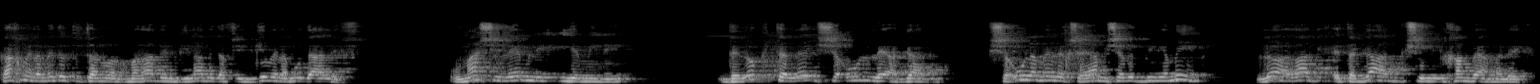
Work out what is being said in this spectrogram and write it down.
כך מלמדת אותנו הגמרא במגילה בדף י"ג עמוד א', ומה שילם לי ימיני, דלא כתלי שאול לאגג. שאול המלך שהיה משבט בנימין, לא הרג את הגג כשהוא נלחם בעמלק.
